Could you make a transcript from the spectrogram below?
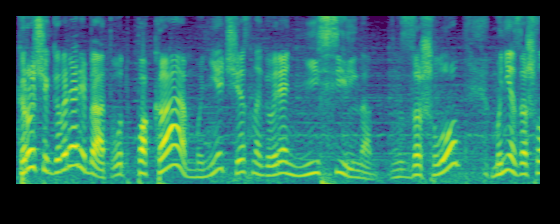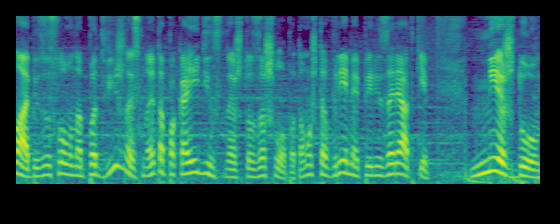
Короче говоря, ребят, вот пока мне, честно говоря, не сильно зашло. Мне зашла, безусловно, подвижность, но это пока единственное, что зашло. Потому что время перезарядки между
